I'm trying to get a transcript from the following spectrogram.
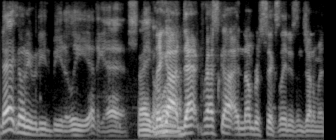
Dak don't even need to be in the lead. That nigga ass. I They lie. got Dak Prescott at number six, ladies and gentlemen.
